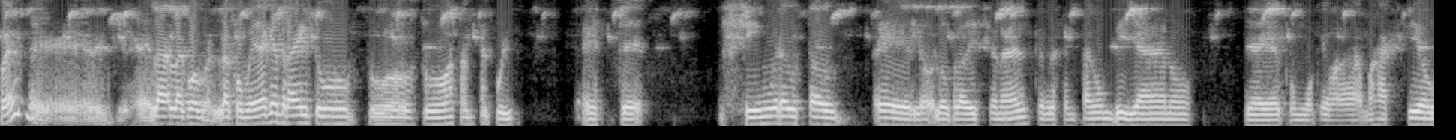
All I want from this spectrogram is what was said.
pues eh, la, la, co- la comedia que trae tuvo, tuvo, tuvo bastante cool este sí me hubiera gustado eh, lo, lo tradicional que presentan un villano y haya como que más, más acción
